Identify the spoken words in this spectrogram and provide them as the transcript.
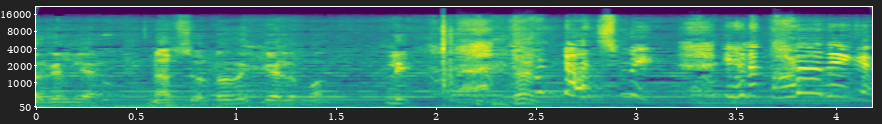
Ahalya நான் சொல்றதை கேளுமா? ப்ளீஸ் டச் மீ என்ன தொடாதீங்க.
